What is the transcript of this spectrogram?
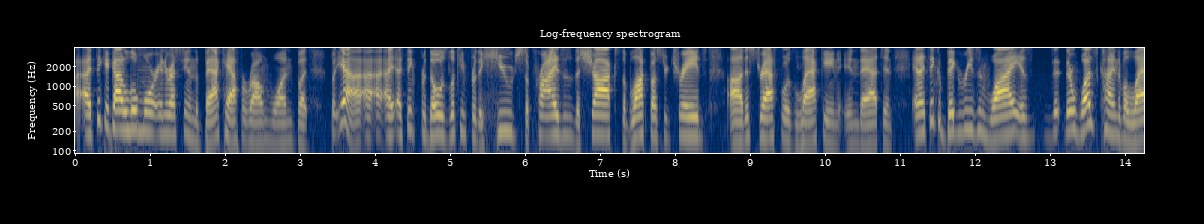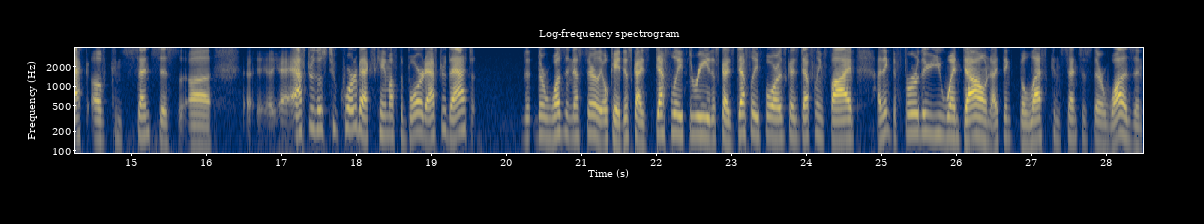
I think it got a little more interesting in the back half of round one, but but yeah, I, I think for those looking for the huge surprises, the shocks, the blockbuster trades, uh, this draft was lacking in that, and and I think a big reason why is th- there was kind of a lack of consensus uh, after those two quarterbacks came off the board. After that, th- there wasn't necessarily okay. This guy's definitely three. This guy's definitely four. This guy's definitely five. I think the further you went down, I think the less consensus there was. And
